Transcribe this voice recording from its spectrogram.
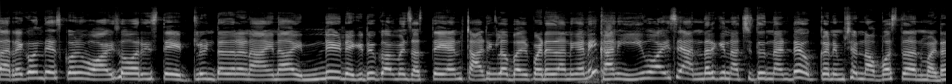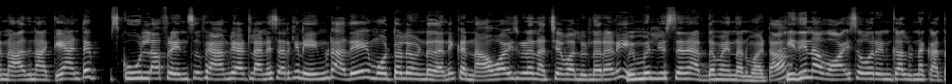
బర్రె గొంతు వేసుకొని వాయిస్ ఓవర్ ఇస్తే ఎట్లుంటదిరా నాయన? ఎన్ని నెగిటివ్ కామెంట్స్ వస్తాయి అని స్టార్టింగ్లో భయపడేదాన్ని కానీ కానీ ఈ వాయిస్ అందరికి నచ్చుతుందంటే ఒక్క నిమిషం నవ్వొస్తుంది అనమాట నాది నాకే. అంటే స్కూల్లో ఫ్రెండ్స్ ఫ్యామిలీ అట్లా అనేసరికి నేను కూడా అదే మోటోలో ఉండదని కానీ నా వాయిస్ కూడా నచ్చే వాళ్ళు ఉన్నారని మిమ్మల్ని చూస్తేనే అర్థమైంది అనమాట ఇది నా వాయిస్ ఓవర్ వెనకాల ఉన్న కథ.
